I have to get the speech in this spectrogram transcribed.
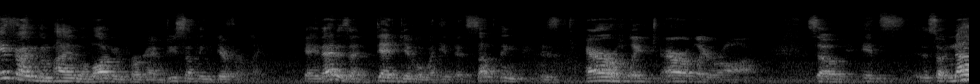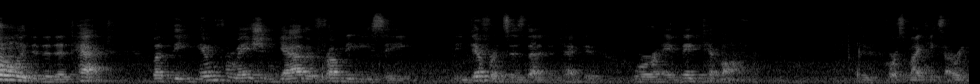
if I'm compiling the login program, do something differently. Okay, that is a dead giveaway that something is terribly, terribly wrong. So it's, so not only did it detect, but the information gathered from DDC, the differences that detected were a big tip-off. And of course, in my case, I already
